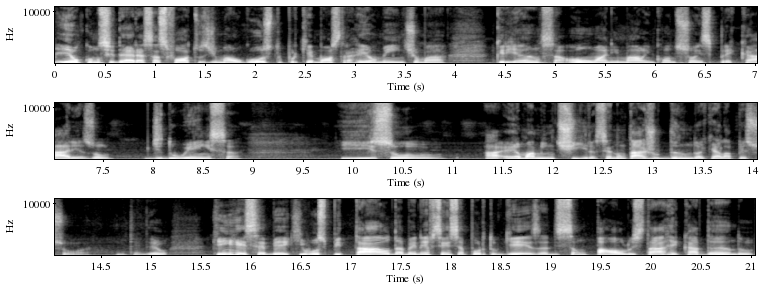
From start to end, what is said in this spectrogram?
Eu considero essas fotos de mau gosto porque mostra realmente uma criança ou um animal em condições precárias ou de doença, e isso é uma mentira. Você não está ajudando aquela pessoa, entendeu? Quem receber que o Hospital da Beneficência Portuguesa de São Paulo está arrecadando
